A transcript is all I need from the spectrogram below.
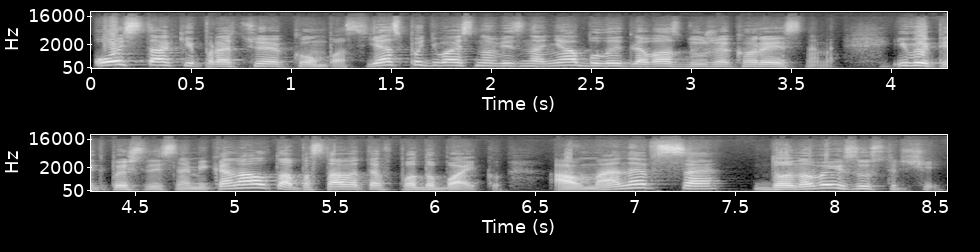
Ось так і працює компас. Я сподіваюся, нові знання були для вас дуже корисними. І ви підпишетесь на мій канал та поставите вподобайку. А в мене все. До нових зустрічей!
